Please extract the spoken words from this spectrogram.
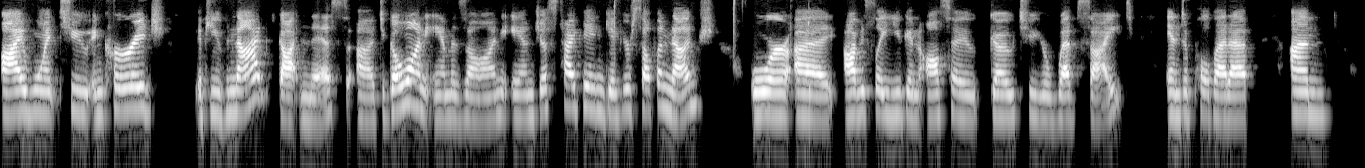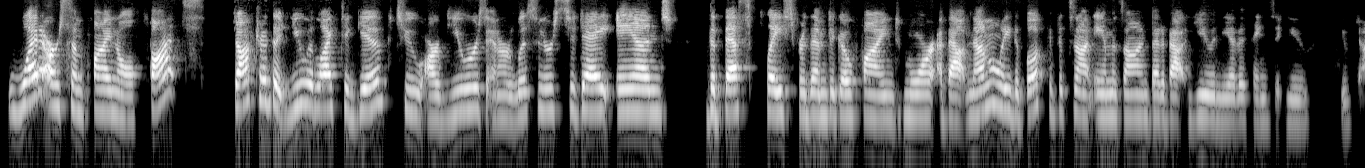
I want to encourage, if you've not gotten this, uh, to go on Amazon and just type in "give yourself a nudge," or uh, obviously you can also go to your website and to pull that up. Um, what are some final thoughts, Doctor, that you would like to give to our viewers and our listeners today, and the best place for them to go find more about not only the book if it's not amazon but about you and the other things that you you've done?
